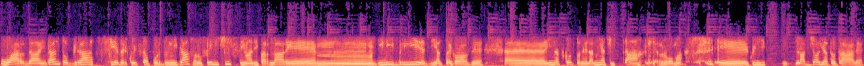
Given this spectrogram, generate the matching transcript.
Guarda, intanto grazie per questa opportunità, sono felicissima di parlare mm, di libri e di altre cose eh, in ascolto nella mia città, che è Roma, e quindi la gioia totale.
